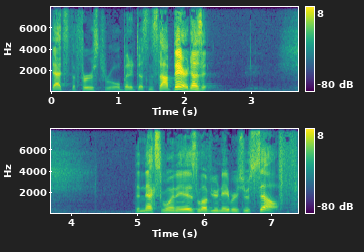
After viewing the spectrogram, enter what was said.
That's the first rule, but it doesn't stop there, does it? The next one is love your neighbors yourself.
